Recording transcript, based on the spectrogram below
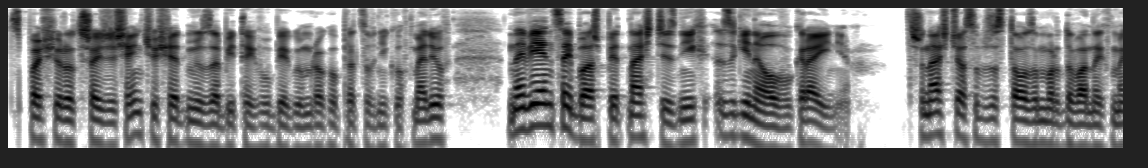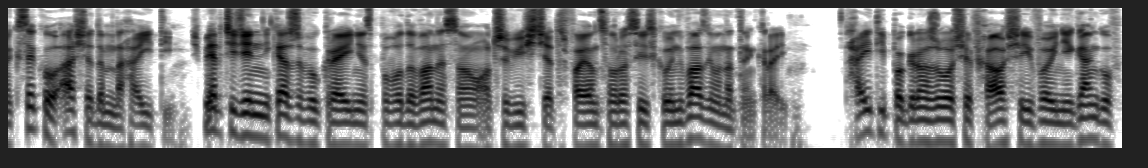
Spośród 67 zabitych w ubiegłym roku pracowników mediów, najwięcej, bo aż 15 z nich zginęło w Ukrainie. 13 osób zostało zamordowanych w Meksyku, a 7 na Haiti. Śmierci dziennikarzy w Ukrainie spowodowane są oczywiście trwającą rosyjską inwazją na ten kraj. Haiti pogrążyło się w chaosie i wojnie gangów,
